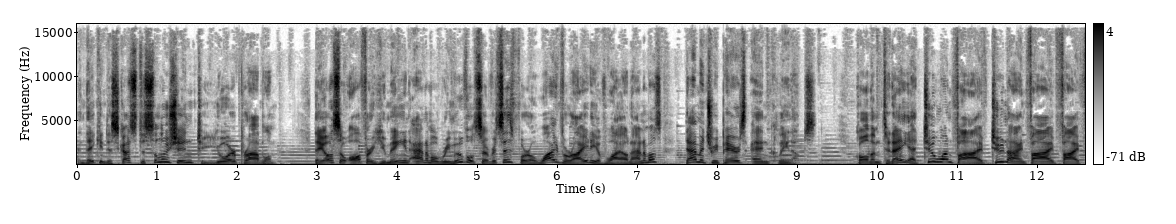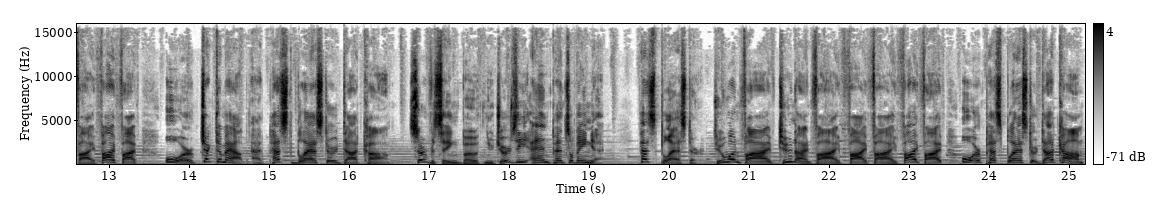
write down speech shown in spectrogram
and they can discuss the solution to your problem. They also offer humane animal removal services for a wide variety of wild animals, damage repairs, and cleanups. Call them today at 215 295 5555 or check them out at pestblaster.com, servicing both New Jersey and Pennsylvania. Pest Blaster, 215 295 5555 or pestblaster.com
